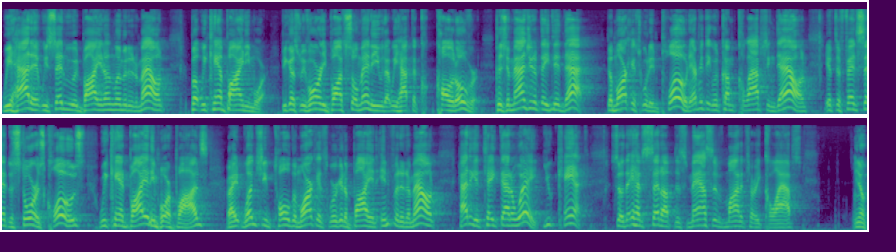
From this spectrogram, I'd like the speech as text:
We had it, we said we would buy an unlimited amount, but we can't buy anymore because we've already bought so many that we have to call it over. Because imagine if they did that. The markets would implode. Everything would come collapsing down if the Fed said the store is closed. We can't buy any more bonds, right? Once you've told the markets we're going to buy an infinite amount, how do you take that away? You can't. So they have set up this massive monetary collapse, you know,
